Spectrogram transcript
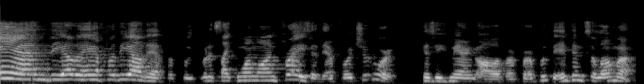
and the other half for the other half of pruta. But it's like one long phrase, and therefore it should work because he's marrying all of her for a pruta. Intim Saloma.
